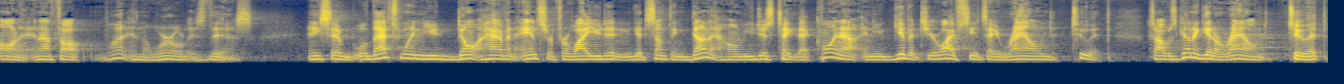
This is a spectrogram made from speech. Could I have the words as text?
on it. And I thought, what in the world is this? And he said, Well, that's when you don't have an answer for why you didn't get something done at home. You just take that coin out and you give it to your wife. See, it's a round to it. So I was going to get a round to it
